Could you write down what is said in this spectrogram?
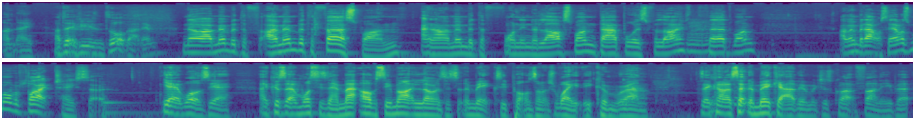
aren't they? I don't know if you even thought about them. No, I remember the f- I remember the first one, and I remember the one in the last one, Bad Boys for Life, the third one. I remember that was that was more of a bike chase though. Yeah, it was. Yeah, because um, what's his name? Matt, obviously Martin Lawrence is at the mix. He put on so much weight he couldn't run. So they kind of set the mick out of him, which was quite funny. But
